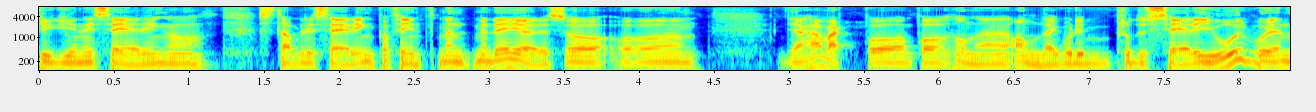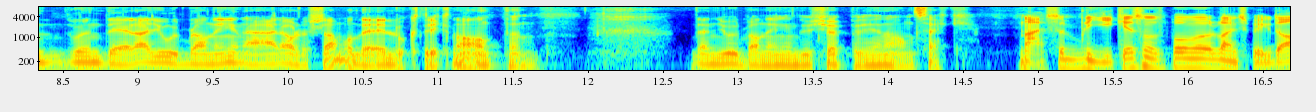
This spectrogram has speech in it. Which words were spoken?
hygienisering og stabilisering på fint, men, men det gjøres. Og, og jeg har vært på, på, sånne anlegg hvor de produserer jord, hvor en, hvor en del av jordblandingen er avløpsslam, og det lukter ikke noe annet enn den jordblandingen du kjøper i en annen sekk. Nei, så det blir ikke sånn som på landsbygda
